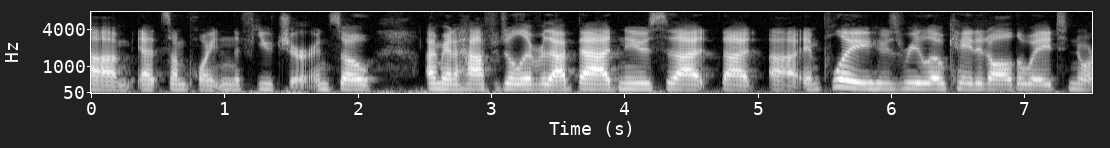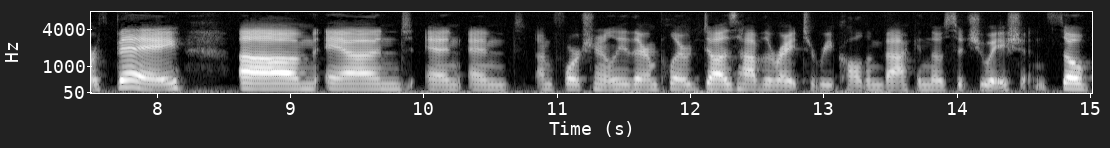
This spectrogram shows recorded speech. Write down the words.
um, at some point in the future. And so I'm going to have to deliver that bad news to that that uh, employee who's relocated all the way to North Bay. Um, and and and unfortunately, their employer does have the right to recall them back in those situations. So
